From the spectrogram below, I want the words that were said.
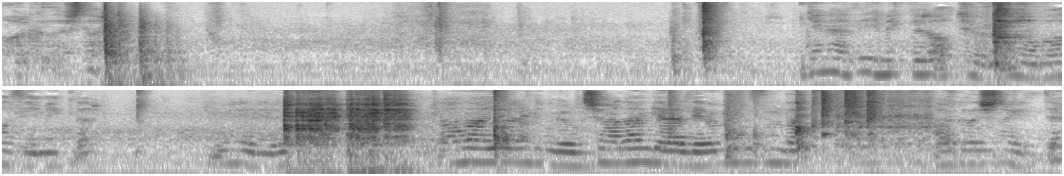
Arkadaşlar. Genelde yemekleri atıyorum ama bazı yemekler yemin ederim Rana yarın bilmiyorum dışarıdan geldi öbür kızım da arkadaşına gitti.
